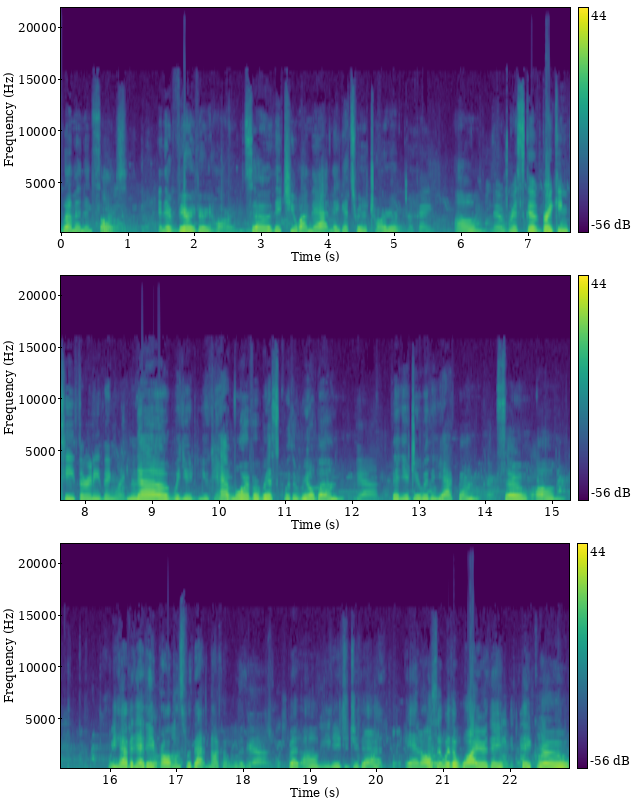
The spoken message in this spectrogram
lemon, and salt, and they're very very hard. So they chew on that, and it gets rid of tartar. Okay. Um, No risk of breaking teeth or anything like that. no, well, you you have more of a risk with a real bone Yeah. than you do with a yak bone. Okay. So um, we haven't had any problems with that, knock on wood. Yeah. But um, you need to do that, and also with a wire, they they grow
